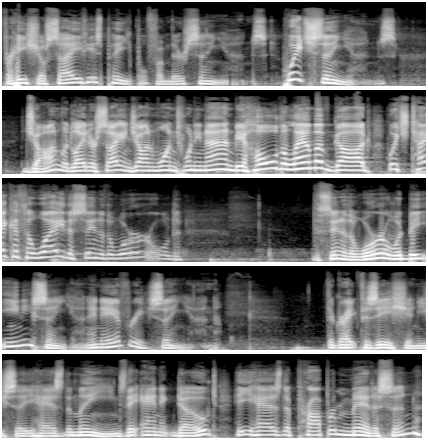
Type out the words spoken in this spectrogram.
for he shall save his people from their sins. Which sins? John would later say in John 1:29, "Behold the Lamb of God, which taketh away the sin of the world." The sin of the world would be any sin and every sin. The great physician, you see, has the means, the antidote, he has the proper medicine,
